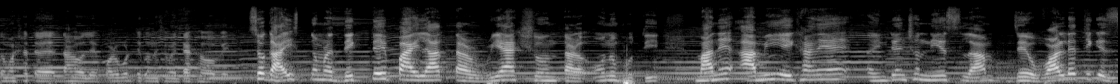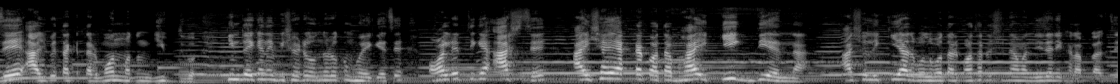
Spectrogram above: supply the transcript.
তোমার সাথে তাহলে পরবর্তী কোনো সময় দেখা হবে। সো গাইস তোমরা দেখতেই পাইলা তার রিয়াকশন তার অনুভূতি। মানে আমি এখানে ইন্টেনশন নিয়েছিলাম যে ওয়ার্ল্ডের থেকে যে আসবে তাকে তার মন মতন গিফট দিব। কিন্তু এখানে বিষয়টা অন্যরকম হয়ে গেছে। ওয়ার্ল্ডের থেকে আসছে, আইসাই একটা কথা, ভাই কিক দিয়েন না। আসলে কি আর বলব, তার কথাটা শুনে আমার নিজেরই খারাপ লাগছে।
